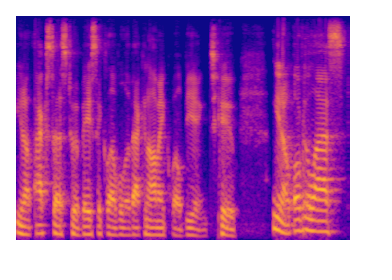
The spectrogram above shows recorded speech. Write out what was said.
you know, access to a basic level of economic well-being too you know, over the last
